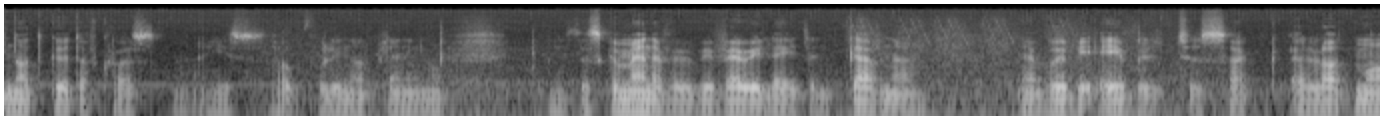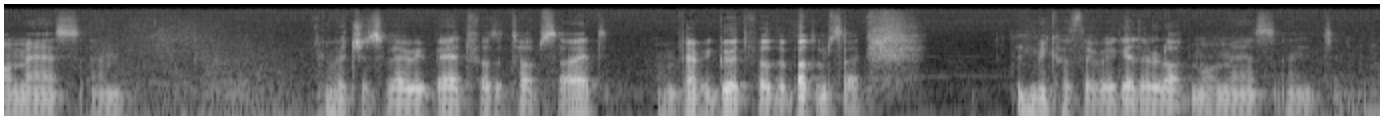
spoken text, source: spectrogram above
not good of course uh, he's hopefully not planning more yes, this commander will be very late and governor will be able to suck a lot more mass um, which is very bad for the top side and very good for the bottom side because they will get a lot more mass and um,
